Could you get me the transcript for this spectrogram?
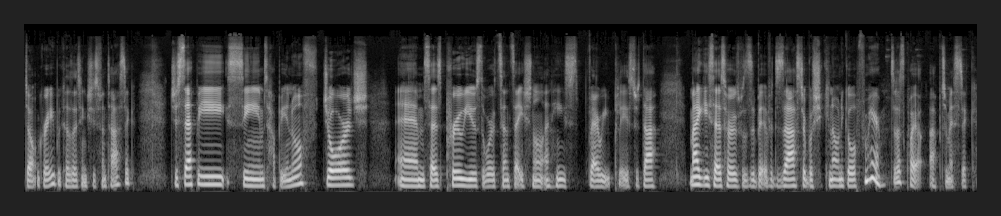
don't agree because I think she's fantastic. Giuseppe seems happy enough. George um, says Prue used the word sensational and he's very pleased with that. Maggie says hers was a bit of a disaster, but she can only go up from here. So that's quite optimistic.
